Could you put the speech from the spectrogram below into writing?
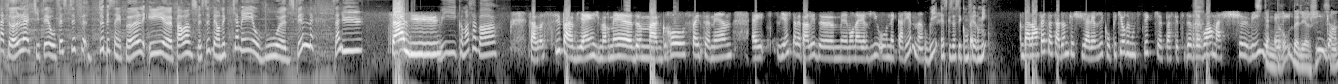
Anatole, qui était au festif de Baie-Saint-Paul. Et euh, parlant du festif, ben, on a Camille au bout euh, du fil. Salut! Salut! Oui, comment ça va? Ça va super bien. Je me remets euh, de ma grosse fin de semaine. Hey, tu te souviens, je t'avais parlé de mes- mon allergie aux nectarines? Oui, est-ce que ça s'est confirmé? Ben là, en fait, ça, ça donne que je suis allergique aux piqûres de moustiques parce que tu devrais voir ma cheville. C'est une drôle d'allergie, ça.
